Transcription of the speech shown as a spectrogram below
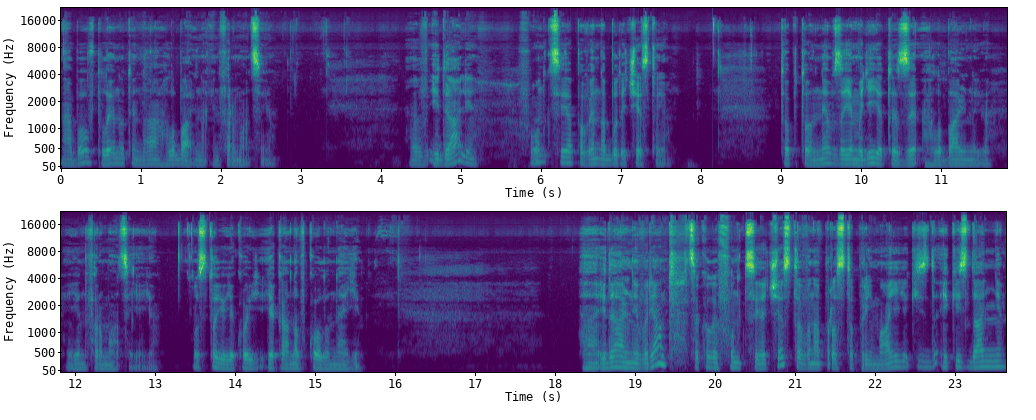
або вплинути на глобальну інформацію. В ідеалі функція повинна бути чистою, тобто не взаємодіяти з глобальною інформацією, з тою, яка навколо неї. Е, Ідеальний варіант це коли функція чиста, вона просто приймає якісь, якісь дані,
